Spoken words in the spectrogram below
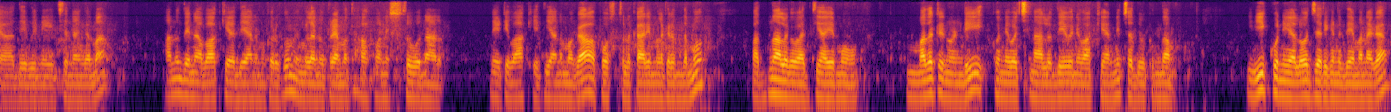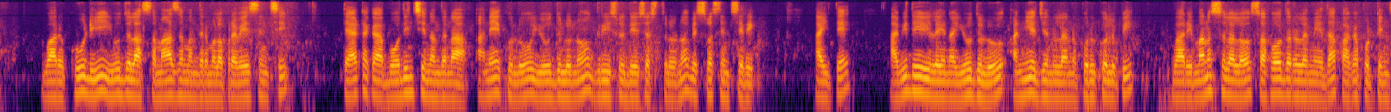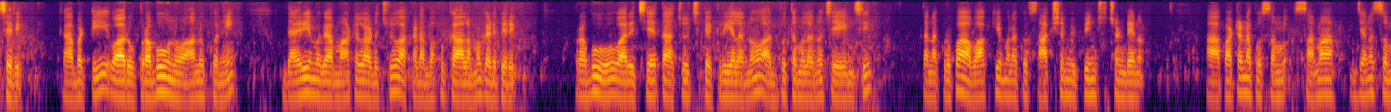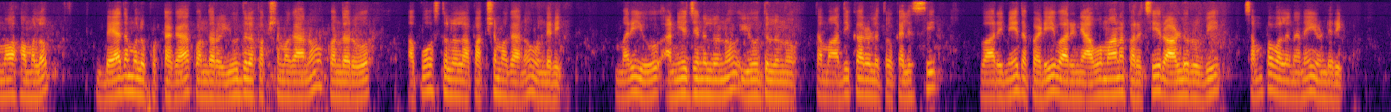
ప్రభువునందు ప్రియ దేవుని జనంగమ అనుదిన వాక్య ధ్యానం కొరకు మిమ్మలను ప్రేమతో ఆహ్వానిస్తూ ఉన్నాను. నేటి వాక్య ధ్యానముగా పోస్తుల కార్యముల గ్రంథము పద్నాలుగవ అధ్యాయము మొదటి నుండి కొన్ని వచనాలు దేవుని వాక్యాన్ని చదువుకుందాం. ఈ కొనియలో జరిగినదేమనగా వారు కూడి యూదుల సమాజ మందిరములో ప్రవేశించి తేటగా బోధించినందున అనేకులు యూదులను గ్రీసు దేశస్థులను విశ్వసించిరి. అయితే అవిధేయులైన యూదులు అన్యజనులను పురుకొల్పి వారి మనస్సులలో సహోదరుల మీద పగ పుట్టించిరి. కాబట్టి వారు ప్రభువును ఆనుకొని ధైర్యముగా మాట్లాడుచు అక్కడ బహుకాలము గడిపిరి. ప్రభువు వారి చేత సూచిక క్రియలను అద్భుతములను చేయించి తన కృపా వాక్యమునకు సాక్ష్యం ఇప్పించుచుండెను. ఆ పట్టణపు సమ సమా జన సమూహములో భేదములు పుట్టగా కొందరు యూదుల పక్షముగాను కొందరు అపోస్తుల పక్షముగాను ఉండిరి. మరియు అన్యజనులను యూదులను తమ అధికారులతో కలిసి వారి మీద పడి వారిని అవమానపరిచి రాళ్ళు రువ్వి చంపవలననే ఉండిరి.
